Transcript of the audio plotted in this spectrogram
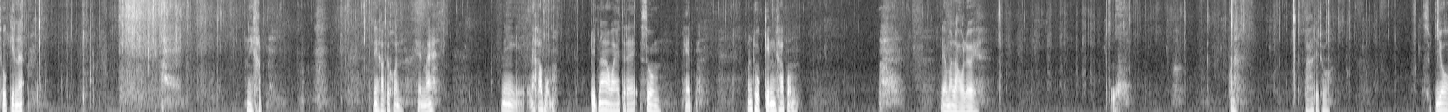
ถูกกินแล้ว นี่ครับ นี่ครับทุกคนเห็นไหม นี่นะครับผม ปิดหน้าไว้จะได้ซูมเห็ด มันถูกกินครับผม เดี๋ยวมาเหลาเลยโอ้โหนะป้าเดี๋ยวโทสุดยอ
